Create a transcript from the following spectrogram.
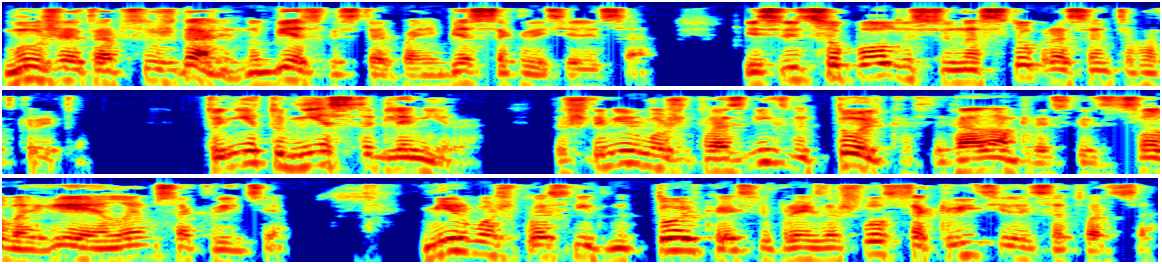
мы уже это обсуждали, но без гестер по ним, без сокрытия лица, если лицо полностью на 100% открыто, то нет места для мира. Потому что мир может возникнуть только, Галам происходит слово ГЛМ – сокрытие. Мир может возникнуть только, если произошло сокрытие лица Творца.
